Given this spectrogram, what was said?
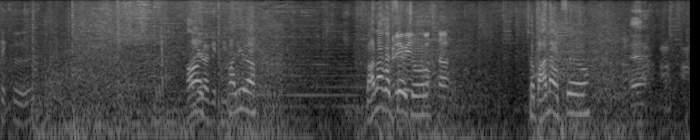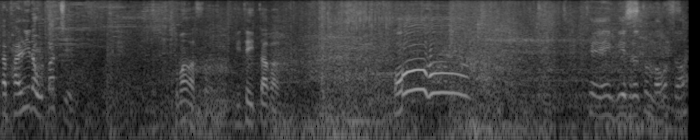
스테크. 아 발리라. 만화가 없어요 그레이맨 저. 죽었다. 저 만화 없어요. 예. 야 발리라 못 봤지? 도망갔어. 밑에 있다가. 어허. 오케이 위에 그래도 좀 먹었어.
